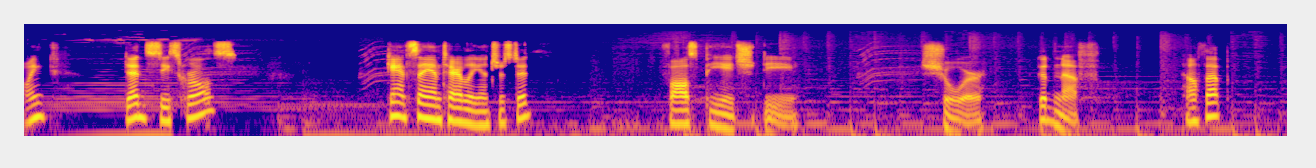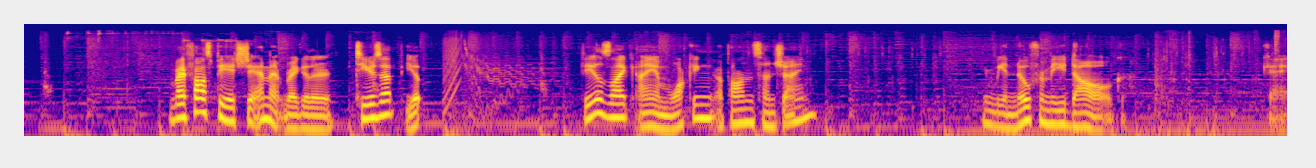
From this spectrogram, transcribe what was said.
Oink. Dead Sea Scrolls? Can't say I'm terribly interested. False PhD. Sure. Good enough. Health up? By false PhD, I meant regular. Tears up? Yep. Feels like I am walking upon sunshine. Gonna be a no for me, dog. Okay.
